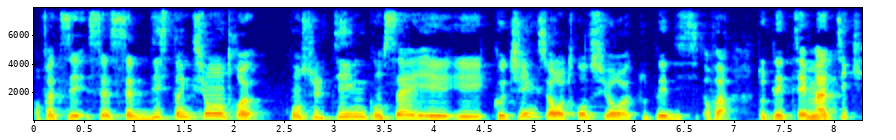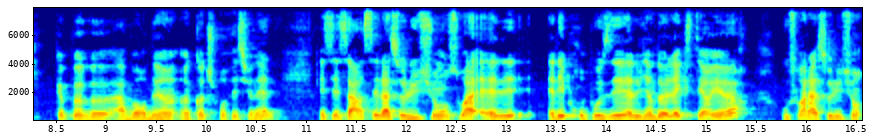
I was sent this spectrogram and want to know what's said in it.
en fait, c'est cette distinction entre consulting, conseil et, coaching se retrouve sur euh, toutes les, enfin, toutes les thématiques que peuvent euh, aborder un, coach professionnel. Et c'est ça, c'est la solution, soit elle est, elle est proposée, elle vient de l'extérieur, ou soit la solution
